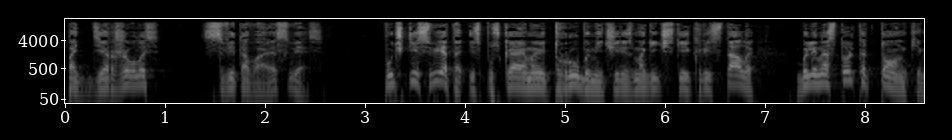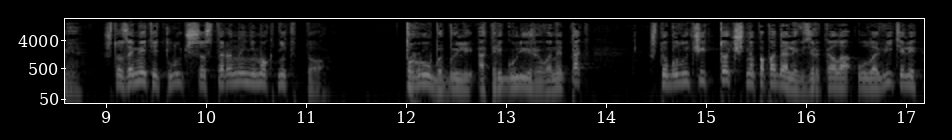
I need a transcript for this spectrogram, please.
поддерживалась световая связь. Пучки света, испускаемые трубами через магические кристаллы, были настолько тонкими, что заметить луч со стороны не мог никто. Трубы были отрегулированы так, чтобы лучи точно попадали в зеркала уловители,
